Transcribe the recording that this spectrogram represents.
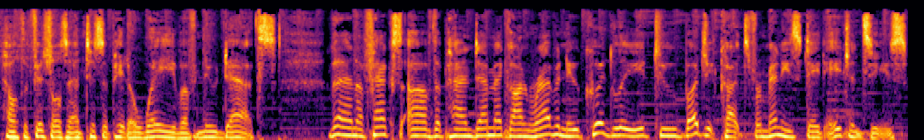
health officials anticipate a wave of new deaths. Then effects of the pandemic on revenue could lead to budget cuts for many state agencies.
